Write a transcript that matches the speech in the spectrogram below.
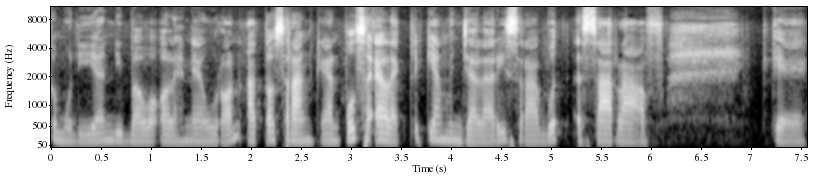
kemudian dibawa oleh neuron atau serangkaian pulsa elektrik yang menjalari serabut saraf. Oke,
